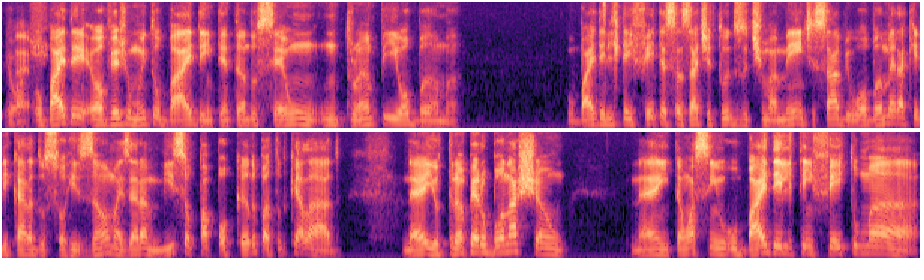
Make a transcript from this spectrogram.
Eu é, o Biden, eu vejo muito o Biden tentando ser um, um Trump e Obama. O Biden ele tem feito essas atitudes ultimamente, sabe? O Obama era aquele cara do sorrisão, mas era míssel papocando para tudo que é lado, né? E o Trump era o bonachão, né? Então assim, o Biden ele tem feito uma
